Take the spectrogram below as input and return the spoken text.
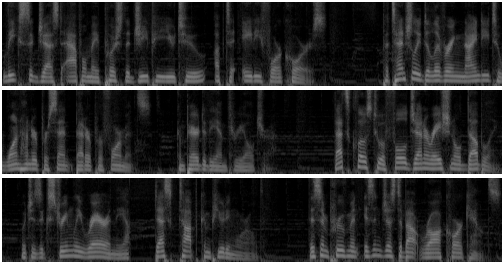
Leaks suggest Apple may push the GPU to up to 84 cores, potentially delivering 90 to 100% better performance compared to the M3 Ultra. That's close to a full generational doubling, which is extremely rare in the desktop computing world. This improvement isn't just about raw core counts.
